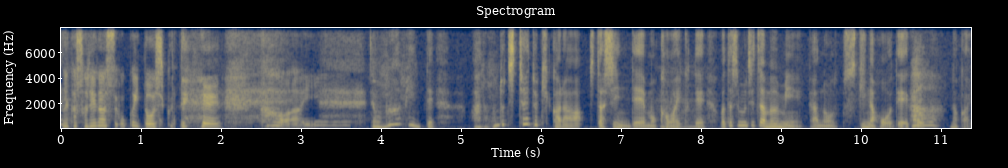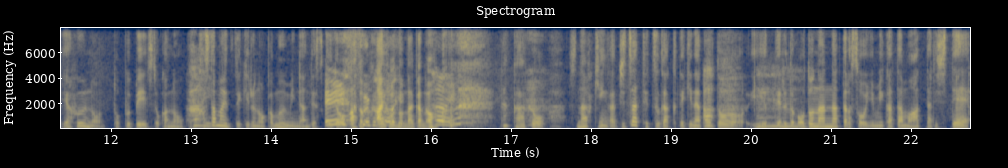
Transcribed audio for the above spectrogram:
なんかそれがすごく愛おしくて。可愛い。でもムーミンってあの本当ちっちゃい時から親しんでもう可愛くて、うん、私も実はムーミンあの好きな方でこうなんかヤフーのトップページとかのカスタマイズできるのがムーミンなんですけど、はい、あの iPhone の中の、はい、なんかあとスナフキンが実は哲学的なことを言ってるとか大人になったらそういう見方もあったりして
